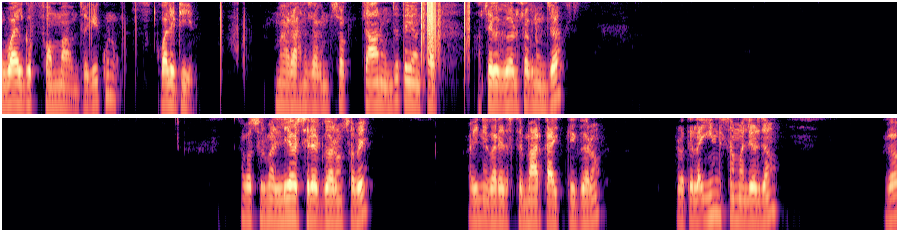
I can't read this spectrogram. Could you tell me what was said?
मोबाइलको फर्ममा हुन्छ कि कुन क्वालिटीमा राख्न सक्नु सक चाहनुहुन्छ त्यही अनुसार सेलेक्ट गर्न सक्नुहुन्छ। अब सुरुमा लेयर सेलेक्ट गरौँ सबै। अहिले गरे जस्तै मार्क आई क्लिक गरौँ र त्यसलाई इन्डसम्म लिएर जाउँ र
